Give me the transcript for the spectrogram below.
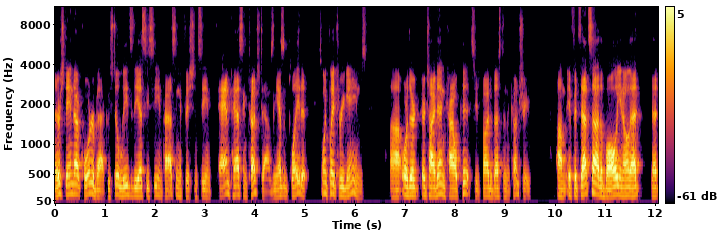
their standout quarterback who still leads the SEC in passing efficiency and, and passing touchdowns. And he hasn't played it. He's only played three games. Uh, or their, their tight end, Kyle Pitts, who's probably the best in the country. Um, if it's that side of the ball, you know, that, that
